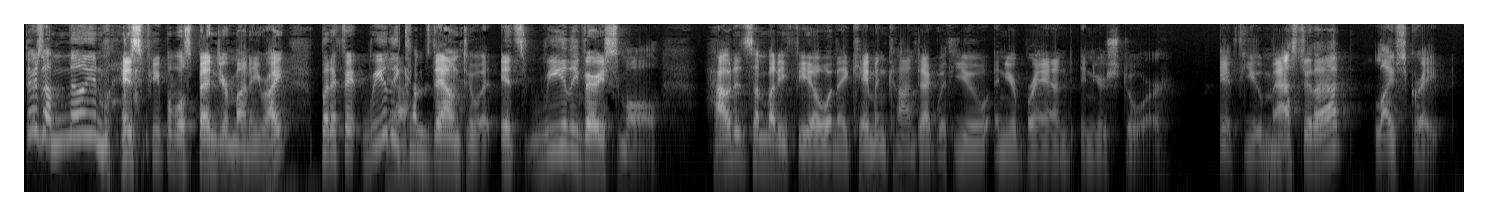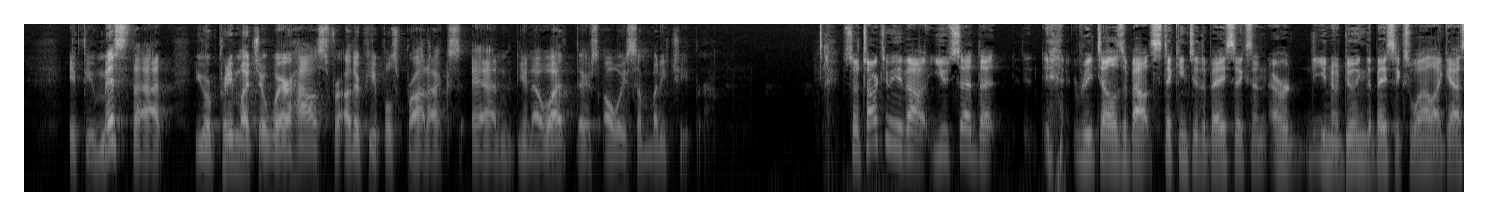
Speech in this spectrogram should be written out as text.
There's a million ways people will spend your money, right? But if it really yeah. comes down to it, it's really very small. How did somebody feel when they came in contact with you and your brand in your store? If you mm-hmm. master that, life's great. If you miss that, you are pretty much a warehouse for other people's products. And you know what? There's always somebody cheaper. So, talk to me about you said that retail is about sticking to the basics and or you know doing the basics well i guess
